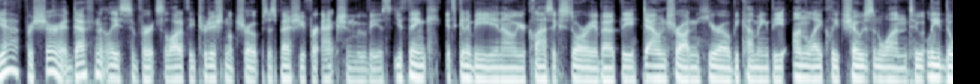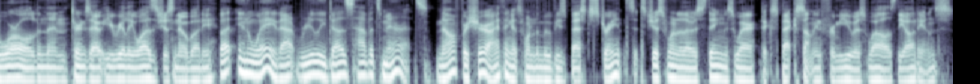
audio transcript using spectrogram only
yeah, for sure. It definitely subverts a lot of the traditional tropes, especially for action movies. You think it's going to be, you know, your classic story about the downtrodden hero becoming the unlikely chosen one to lead the world, and then turns out he really was just nobody. But in a way, that really does have its merits. No, for sure. I think it's one of the movie's best strengths. It's just one of those things where it expects something from you as well as the audience.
